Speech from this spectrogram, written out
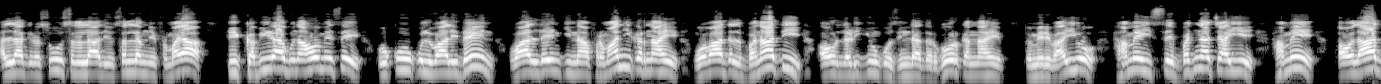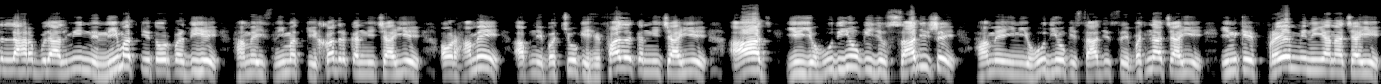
अल्लाह के रसूल सल्लल्लाहु अलैहि वसल्लम ने फरमाया कि कबीरा गुनाहों में से वकूकुल वालिदैन, वालदेन की नाफरमानी करना है, ववादल बनाती और लड़कियों को ज़िंदा दरगोर करना है। तो मेरे भाइयों, हमें इससे बचना चाहिए। हमें औलाद अल्लाह रब्बुल आलमीन ने नीमत के तौर पर दी है। हमें इस नीमत की कदर करनी चाहिए और हमें अपने बच्चों की हिफाजत करनी चाहिए। आज ये यहूदियों की जो साजिश है, हमें इन यहूदियों की साजिश से बचना चाहिए। इनके फ्रेम में नहीं आना चाहिए,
